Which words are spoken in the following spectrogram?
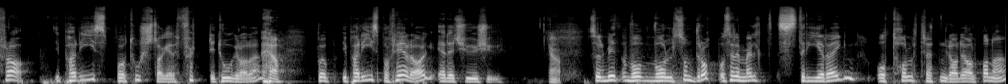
fra I Paris på torsdag er det 42 grader. Ja. På, I Paris på fredag er det 27. Ja. Så det blir et voldsomt dropp, og så er det meldt striregn og 12-13 grader i Alpene.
